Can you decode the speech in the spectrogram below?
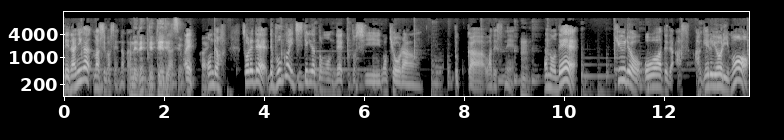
で、何が、まあすいません。なんか、でね、で、でですよ。はい。はいほんで、それで、で、僕は一時的だと思うんで、今年の狂乱物価はですね。うん。なので、給料を大当てであす上げるよりも、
